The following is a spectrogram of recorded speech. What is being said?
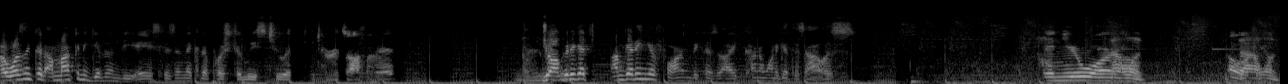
I wasn't gonna. I'm not gonna give them the ace because then they could have pushed at least two turrets off of it. Joe, I'm gonna get. I'm getting your farm because I kind of want to get this Atlas. And you are. That one. Oh, that okay. one.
